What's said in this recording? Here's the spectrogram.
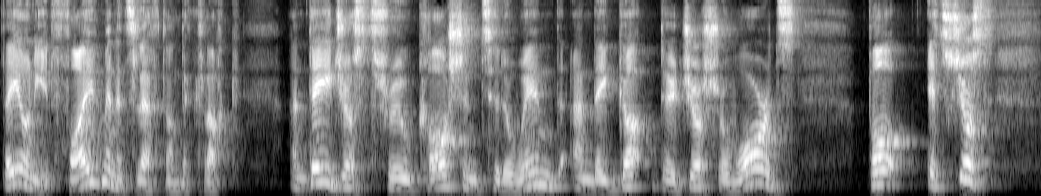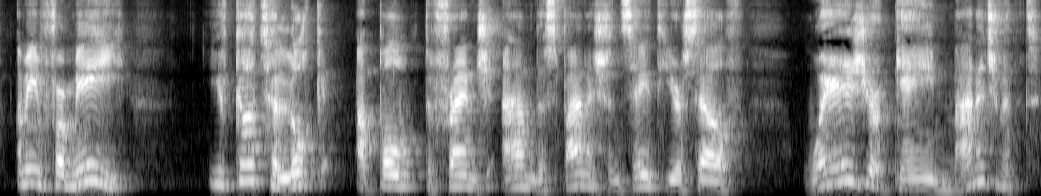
they only had five minutes left on the clock. And they just threw caution to the wind and they got their just rewards. But it's just, I mean, for me, you've got to look at both the French and the Spanish and say to yourself, where's your game management?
